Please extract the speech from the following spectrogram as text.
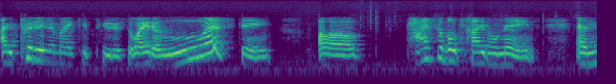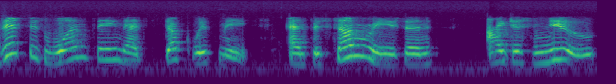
I put it in my computer. So I had a listing of possible title names. And this is one thing that stuck with me. And for some reason, I just knew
